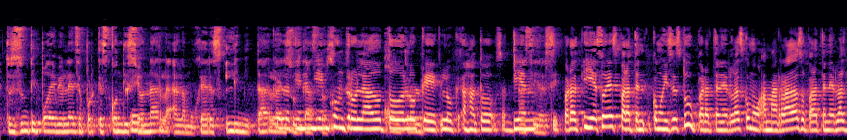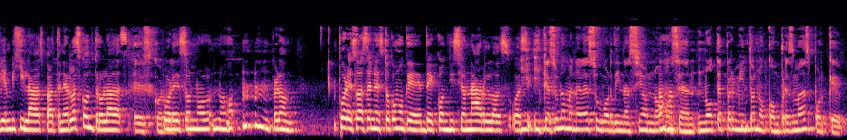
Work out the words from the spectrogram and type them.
Entonces es un tipo de violencia porque es condicionarla a la mujer, es limitarla que en sus tienen bien controlado todo lo que, lo que, ajá, todo, o sea, bien, Así es. sí, para, y eso es para, como dices tú, para tenerlas como amarradas o para tenerlas bien vigiladas, para tenerlas controladas. Es correcto. Por eso no, no, perdón por eso hacen esto como que de condicionarlos o así. Y, que es una manera de subordinación, ¿no? O sea, no te permito, no compres más porque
